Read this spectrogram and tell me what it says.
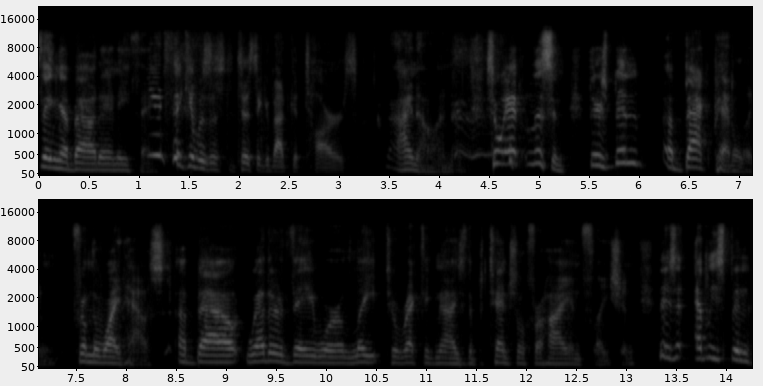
thing about anything. You'd think it was a statistic about guitars. I know, I know. So Ed, listen, there's been a backpedaling from the White House about whether they were late to recognize the potential for high inflation. There's at least been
